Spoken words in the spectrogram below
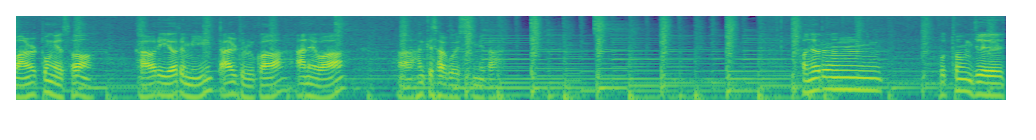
마을동에서 가을이 여름이 딸들과 아내와 아, 함께 살고 있습니다. 헌혈은 보통 이제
